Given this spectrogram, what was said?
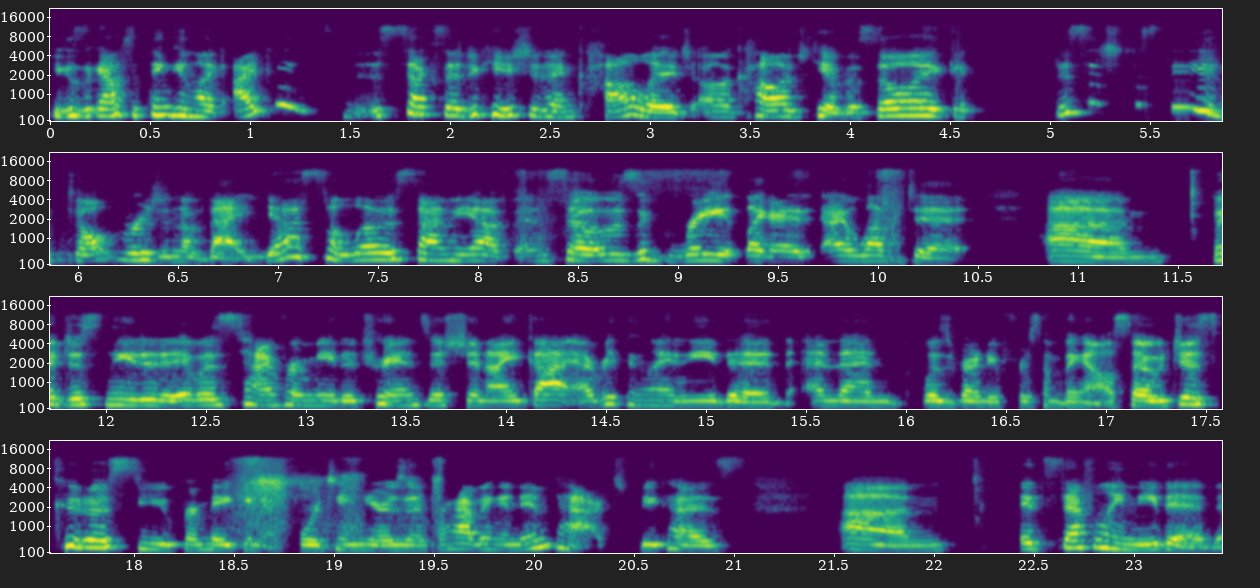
because I got to thinking like I did sex education in college on a college campus. So like this is just the adult version of that. Yes, hello, sign me up. And so it was a great, like I, I loved it. Um, but just needed it was time for me to transition. I got everything I needed and then was ready for something else. So just kudos to you for making it 14 years and for having an impact because um, it's definitely needed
